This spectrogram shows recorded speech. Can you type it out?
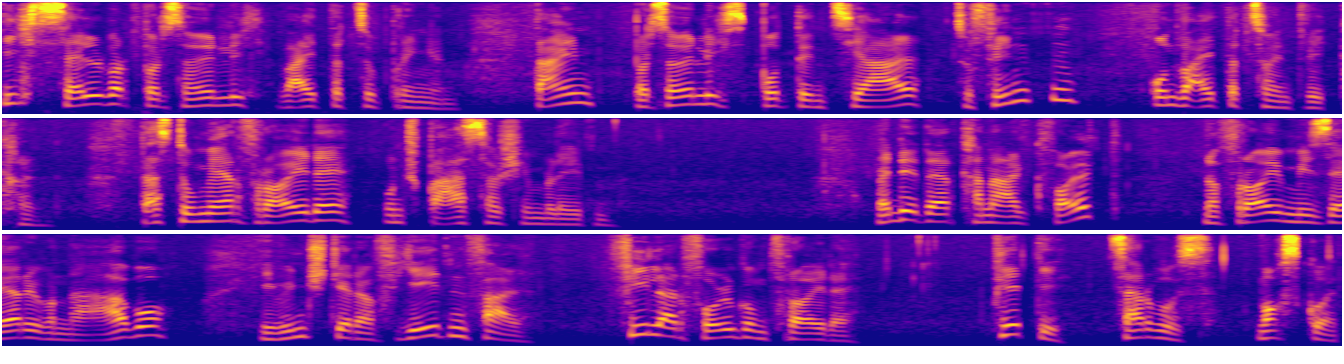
Dich selber persönlich weiterzubringen, dein persönliches Potenzial zu finden und weiterzuentwickeln, dass du mehr Freude und Spaß hast im Leben. Wenn dir der Kanal gefällt, dann freue ich mich sehr über ein Abo. Ich wünsche dir auf jeden Fall viel Erfolg und Freude. Pfiat Servus, mach's gut.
